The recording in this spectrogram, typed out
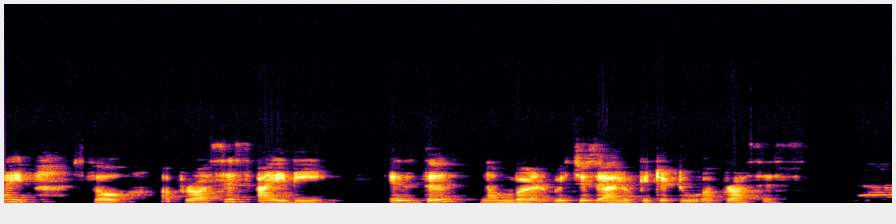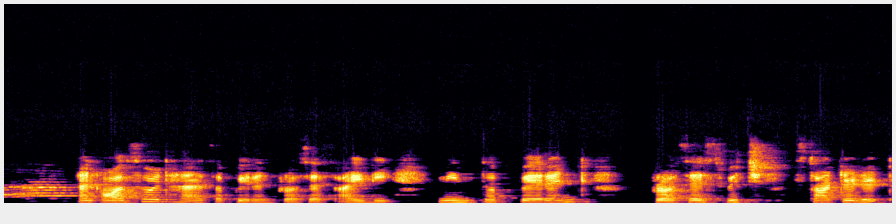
right? So a process id is the number which is allocated to a process. And also it has a parent process id means the parent process which started it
